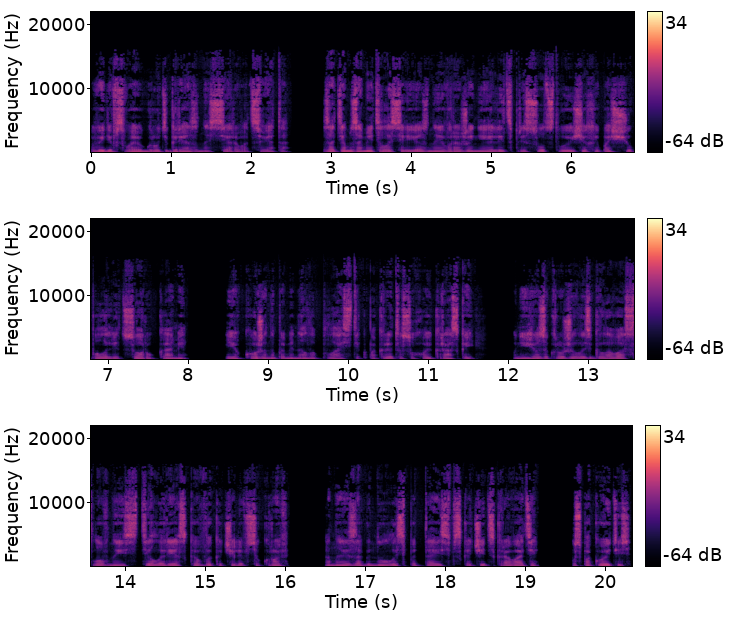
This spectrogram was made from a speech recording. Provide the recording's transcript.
увидев свою грудь грязно-серого цвета. Затем заметила серьезные выражения лиц присутствующих и пощупала лицо руками. Ее кожа напоминала пластик, покрытый сухой краской. У нее закружилась голова, словно из тела резко выкачали всю кровь. Она изогнулась, пытаясь вскочить с кровати. «Успокойтесь,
